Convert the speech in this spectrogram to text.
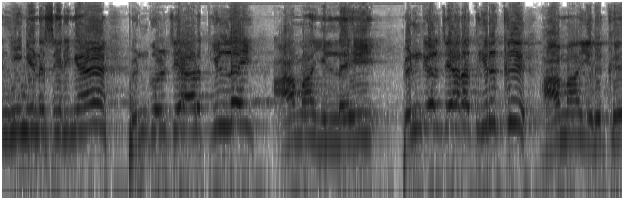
நீங்க என்ன செய்றீங்க? பெண்கள் ஜியாரத் இல்லை ஆமா இல்லை. பெண்கள் ஜியாரத் இருக்கு ஆமா இருக்கு.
